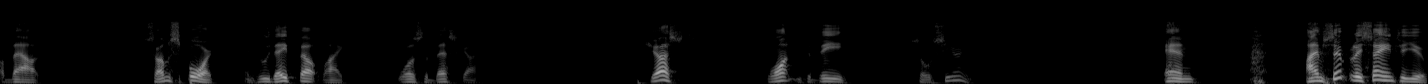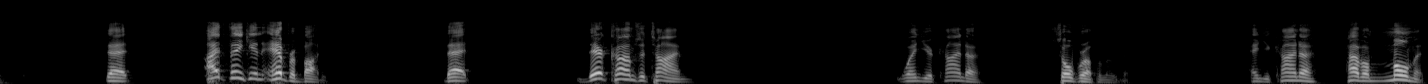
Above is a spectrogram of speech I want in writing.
about some sport and who they felt like was the best guy. Just wanting to be so serious. And I'm simply saying to you that I think in everybody that there comes a time when you kind of sober up a little bit and you kind of have a moment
